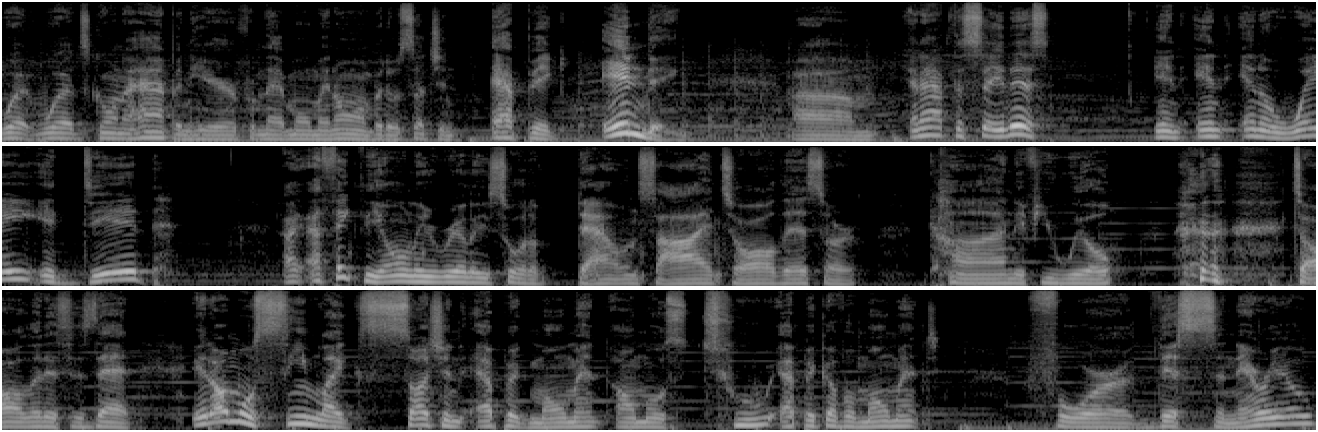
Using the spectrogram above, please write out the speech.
what what's going to happen here from that moment on, but it was such an epic ending. Um, and I have to say this, in in in a way, it did. I, I think the only really sort of downside to all this, or con, if you will, to all of this, is that it almost seemed like such an epic moment, almost too epic of a moment for this scenario.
